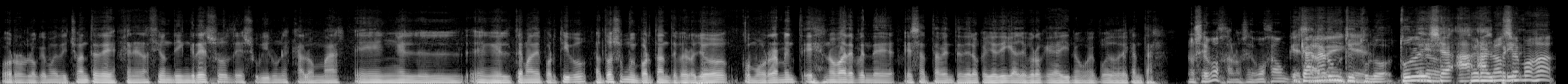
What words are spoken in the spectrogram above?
Por lo que hemos dicho antes de generación de ingresos, de subir un escalón más en el, en el tema deportivo. Las dos son muy importantes, pero yo como realmente no va a depender exactamente de lo que yo diga, yo creo que ahí no me puedo decantar. No se moja, no se moja aunque ganar un título. Tú le dices a, no se moja,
